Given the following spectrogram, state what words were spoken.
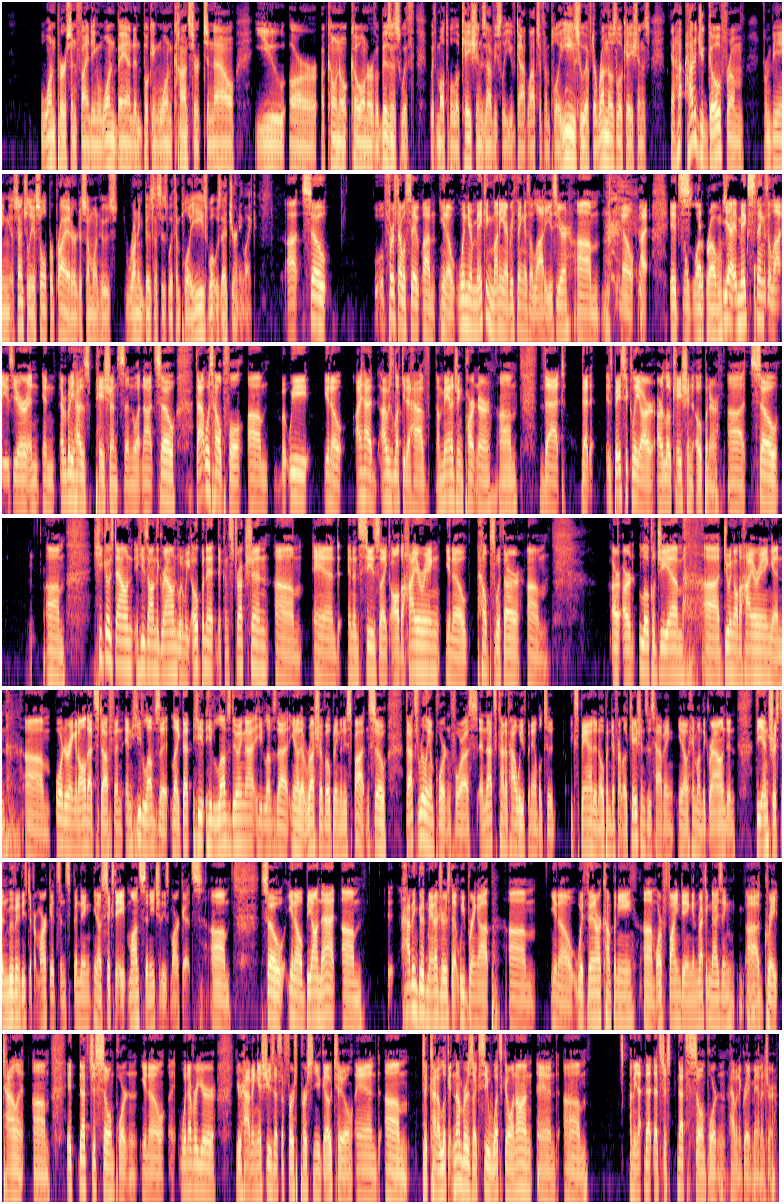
one person finding one band and booking one concert to now you are a co-owner of a business with with multiple locations. Obviously you've got lots of employees who have to run those locations. And how, how did you go from from being essentially a sole proprietor to someone who's running businesses with employees? What was that journey like? Uh, so first I will say, um, you know, when you're making money, everything is a lot easier. Um, you know, I, it's a lot of problems. Yeah, it makes things a lot easier, and and everybody has patience and whatnot. So that was helpful. Um, but we, you know, I had I was lucky to have a managing partner um, that that is basically our our location opener. Uh, so. Um, he goes down he's on the ground when we open it the construction um, and and then sees like all the hiring, you know, helps with our um our our local GM uh, doing all the hiring and um, ordering and all that stuff, and and he loves it. Like that, he he loves doing that. He loves that you know that rush of opening the new spot, and so that's really important for us. And that's kind of how we've been able to expand and open different locations is having you know him on the ground and the interest in moving to these different markets and spending you know six to eight months in each of these markets. Um, so you know beyond that, um, having good managers that we bring up. Um, you know, within our company, um, or finding and recognizing uh, great talent, um, it that's just so important. You know, whenever you're you're having issues, that's the first person you go to, and um, to kind of look at numbers, like see what's going on. And, um, I mean, that, that's just, that's so important having a great manager.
